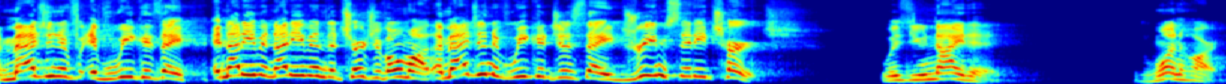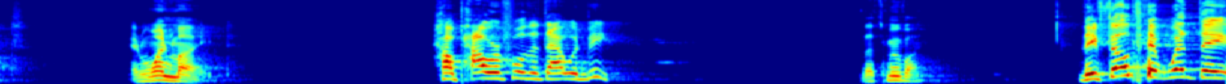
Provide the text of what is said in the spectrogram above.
Imagine if, if we could say, and not even, not even the Church of Omaha, imagine if we could just say, Dream City Church was united with one heart and one mind. How powerful that that would be. Let's move on. They felt that what they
